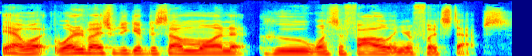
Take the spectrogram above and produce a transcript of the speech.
yeah, what what advice would you give to someone who wants to follow in your footsteps?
